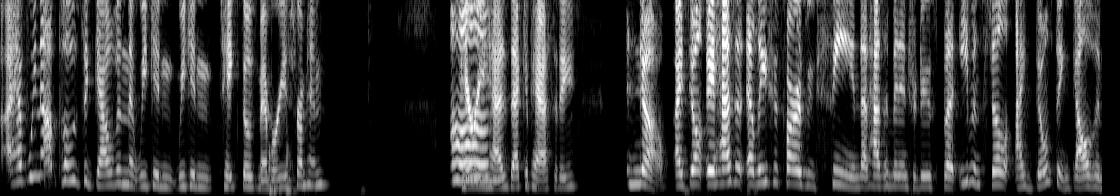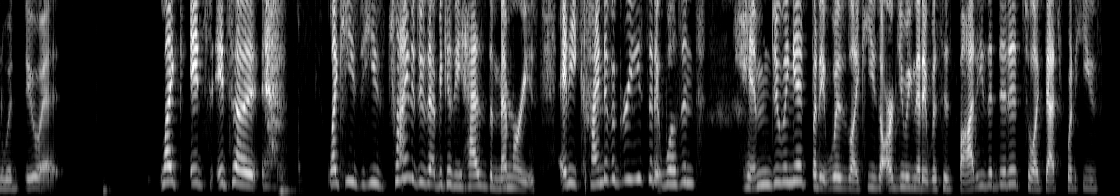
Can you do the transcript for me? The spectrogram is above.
Have we not posed to Galvin that we can we can take those memories from him? Harry Um, has that capacity. No, I don't. It hasn't, at least as far as we've seen, that hasn't been introduced. But even still, I don't think Galvin would do it. like it's it's a like he's he's trying to do that because he has the memories and he kind of agrees that it wasn't him doing it but it was like he's arguing that it was his body that did it so like that's what he's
